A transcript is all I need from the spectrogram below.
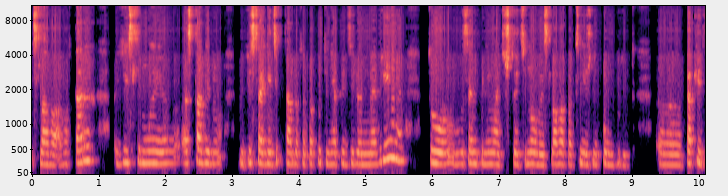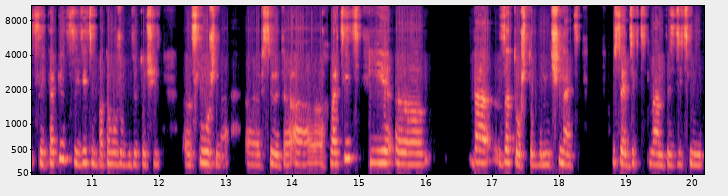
слова, а во-вторых, если мы оставим написание диктантов на какое-то неопределенное время, то вы сами понимаете, что эти новые слова, как снежный ком, будут копиться и копиться, и детям потом уже будет очень э, сложно э, все это э, охватить. И э, да, за то, чтобы начинать писать диктанты с детьми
